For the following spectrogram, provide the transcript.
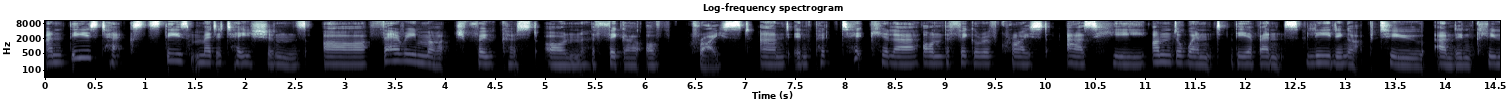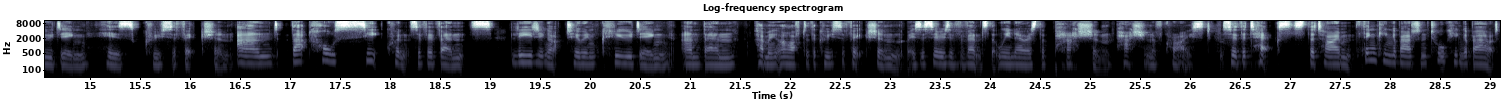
And these texts, these meditations, are very much focused on the figure of Christ, and in particular on the figure of Christ as he underwent the events leading up to and including his crucifixion. And that whole sequence of events leading up to, including, and then coming after the crucifixion is a series of events that we know as the Passion, Passion of Christ. So the texts that I'm thinking about and talking about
